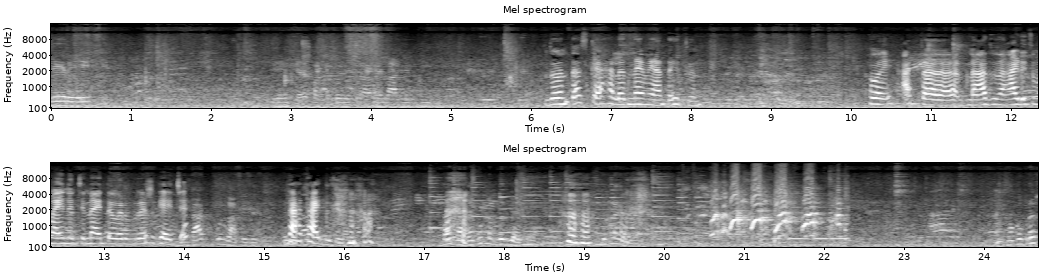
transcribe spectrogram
ले रहे हैं। दोन तास काय हलत नाही मी आता इथून. होय आता ना अजून अडीच महिन्याची नाही तर ब्रश घ्यायचे. दात आहेत. कुठला ब्रश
